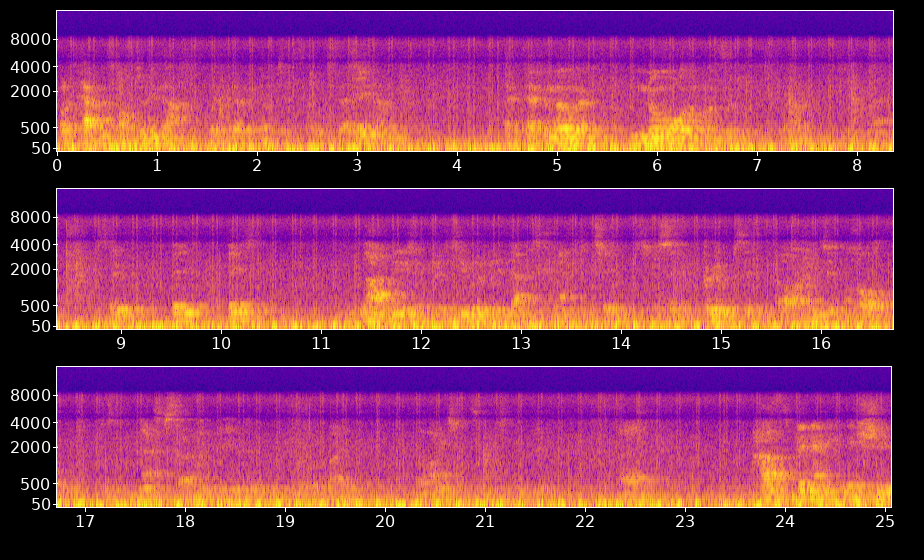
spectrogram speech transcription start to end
but it happens often enough that, that we notice. I would say um, at, at the moment, no more than once a week. Um, So this, this loud music presumably then is connected to specific groups that are using the hall, which doesn't necessarily mean that we should obey the license. Um, has there been any issue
